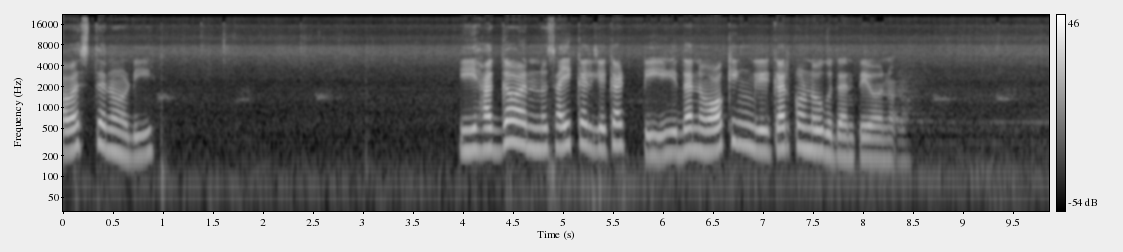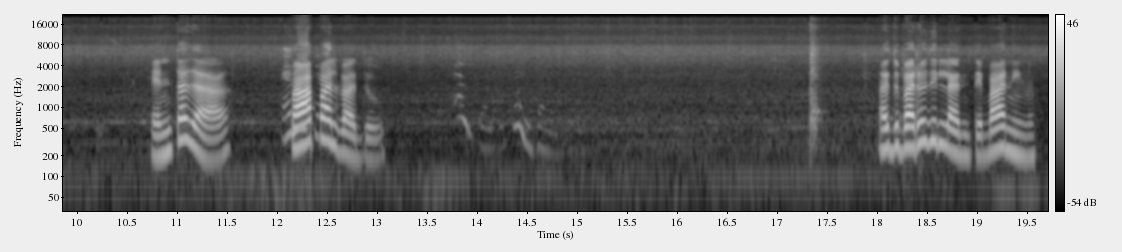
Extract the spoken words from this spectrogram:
ಅವಸ್ಥೆ ನೋಡಿ. ಈ ಹಗ್ಗವನ್ನು ಸೈಕಲ್ಗೆ ಕಟ್ಟಿ ಇದನ್ನು ವಾಕಿಂಗ್ಗೆ ಕರ್ಕೊಂಡು ಹೋಗುದಂತೆ ಇವನು. ಎಂತದ? ಪಾಪ ಅಲ್ವಾ ಅದು? ಅದು ಬರುವುದಿಲ್ಲ ಅಂತೆ, ಬಾ ನೀನು.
